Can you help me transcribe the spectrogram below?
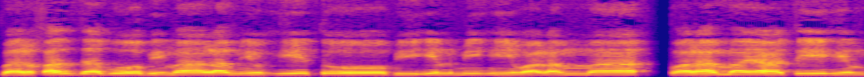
bal kazzabu bima lam yuhitu bi ilmihi walamma walamma yatihim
